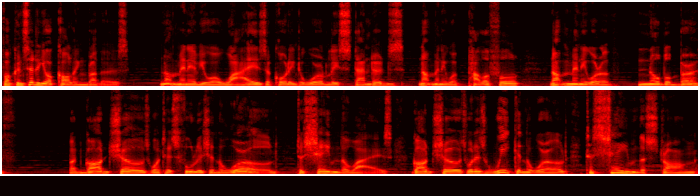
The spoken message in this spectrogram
For consider your calling, brothers. Not many of you were wise according to worldly standards, not many were powerful, not many were of noble birth, but God chose what is foolish in the world to shame the wise. God chose what is weak in the world to shame the strong.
